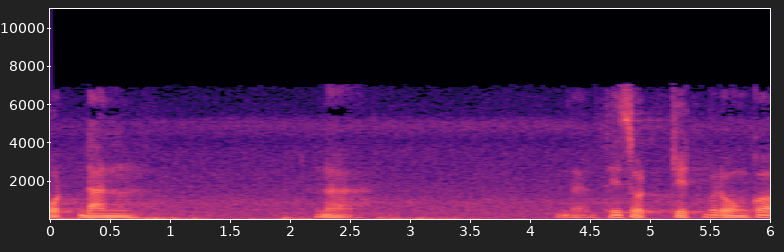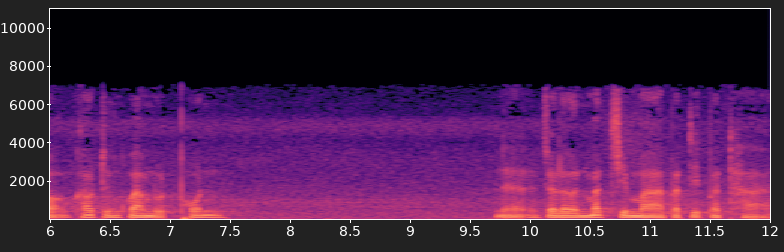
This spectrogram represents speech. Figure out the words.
กดดัน นะที่สุดจิตพระองค์ก็เข้าถึงความหลุดพ้นเนี่ยเจริญมัชชิมาปฏิปทาน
